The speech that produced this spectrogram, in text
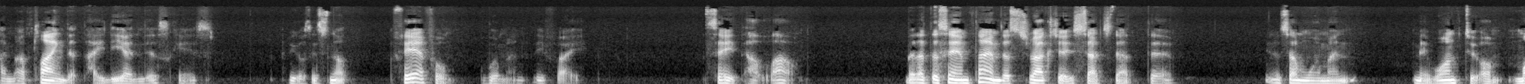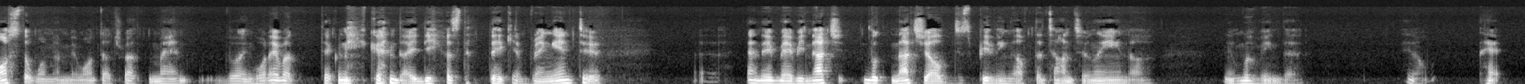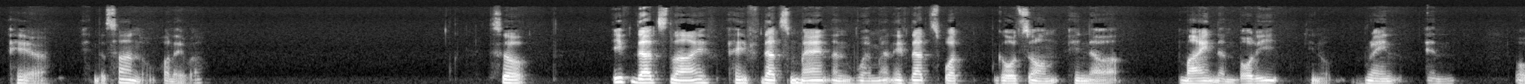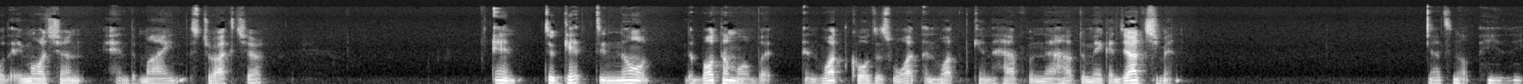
I'm applying that idea in this case because it's not fair for women if I say it out loud. But at the same time, the structure is such that uh, you know, some women may want to, or most of women may want to attract men doing whatever technique and ideas that they can bring into. And they maybe not look natural, just peeling off the tangerine or moving the, you know, here in the sun or whatever. So, if that's life, if that's men and women, if that's what goes on in our mind and body, you know, brain and or the emotion and the mind structure, and to get to know the bottom of it and what causes what and what can happen, now how to make a judgment that's not easy.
